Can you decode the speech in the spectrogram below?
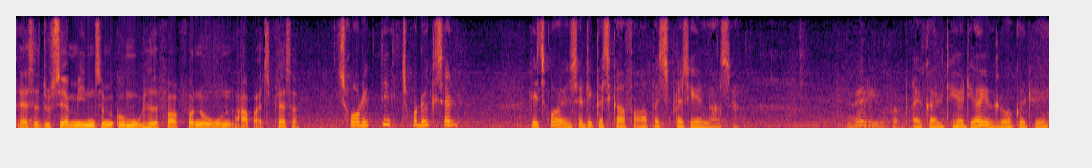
Altså, du ser minen som en god mulighed for at få nogle arbejdspladser. Tror du ikke det? Tror du ikke selv? Det tror jeg, så det kan skaffe arbejdsplads her i Nassau. Nu er det jo fabrikker alt det her, det er jo lukket, ikke?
